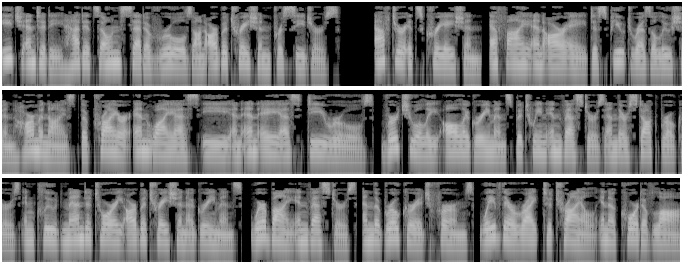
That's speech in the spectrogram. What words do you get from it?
Each entity had its own set of rules on arbitration procedures. After its creation, FINRA dispute resolution harmonized the prior NYSE and NASD rules. Virtually all agreements between investors and their stockbrokers include mandatory arbitration agreements, whereby investors and the brokerage firms waive their right to trial in a court of law.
